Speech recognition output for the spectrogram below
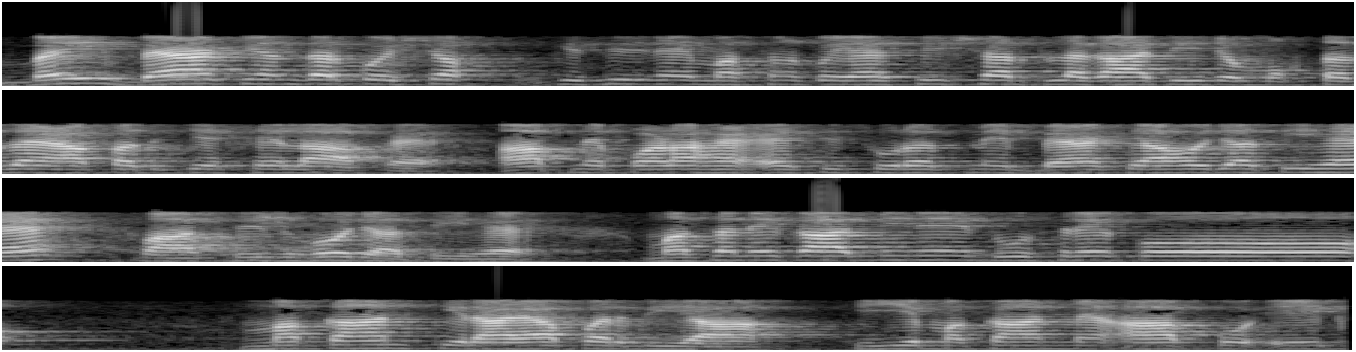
بھائی بیع کے اندر کوئی شخص کسی نے مثلا کوئی ایسی شرط لگا دی جو مقتض عقد کے خلاف ہے؟ آپ نے پڑھا ہے ایسی صورت میں بیع کیا ہو جاتی ہے؟ فاسد ہو جاتی ہے۔ مثلا ایک آدمی نے دوسرے کو مکان کرایہ پر دیا کہ یہ مکان میں آپ کو ایک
